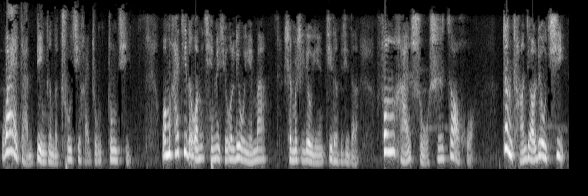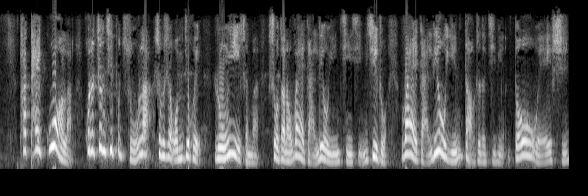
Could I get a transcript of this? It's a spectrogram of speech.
外感病症的初期还中中期。我们还记得我们前面学过六淫吗？什么是六淫？记得不记得了？风寒暑湿燥火，正常叫六气。它太过了，或者正气不足了，是不是我们就会容易什么受到了外感六淫侵袭？你记住，外感六淫导致的疾病都为实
